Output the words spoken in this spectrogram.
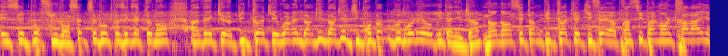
et ses poursuivants. 7 secondes très exactement avec Pitcock et Warren Barguil. Barguil qui prend pas beaucoup de relais aux Britanniques. Hein. Non, non, c'est Tom Pitcock qui fait principalement le travail.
